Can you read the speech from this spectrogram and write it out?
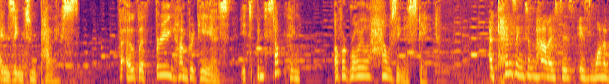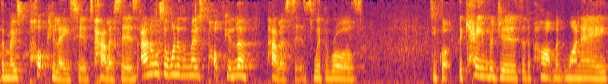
Kensington Palace. For over 300 years, it's been something of a royal housing estate. A Kensington Palace is, is one of the most populated palaces and also one of the most popular palaces with the royals. You've got the Cambridges at apartment 1A,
